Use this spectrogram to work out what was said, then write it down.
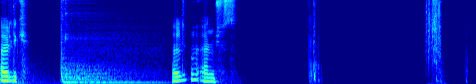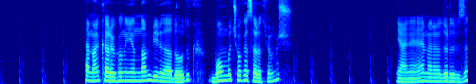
Öldük. Öldük mü? Ölmüşüz. Hemen karakolun yanından bir daha doğduk. Bomba çok hasar atıyormuş. Yani hemen öldürdü bizi.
